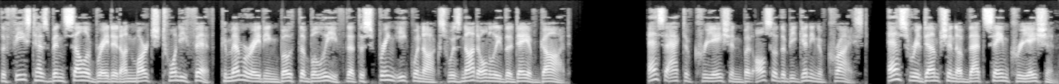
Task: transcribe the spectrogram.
the feast has been celebrated on March 25, commemorating both the belief that the spring equinox was not only the day of God's act of creation but also the beginning of Christ's redemption of that same creation.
